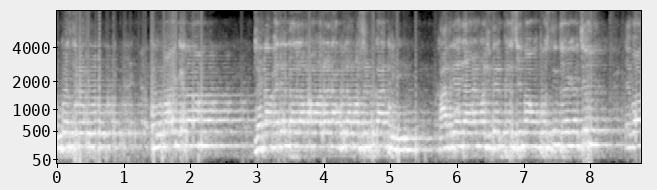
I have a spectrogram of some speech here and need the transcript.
উপস্থিত উলমায়ে জনাব হযরত আল্লামা মাওলানা গোলাম হোসেন কাদরি। কাদরিয়া জামে মসজিদের প্রেসিডেন্ট উপস্থিত হয়ে গেছে এবং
